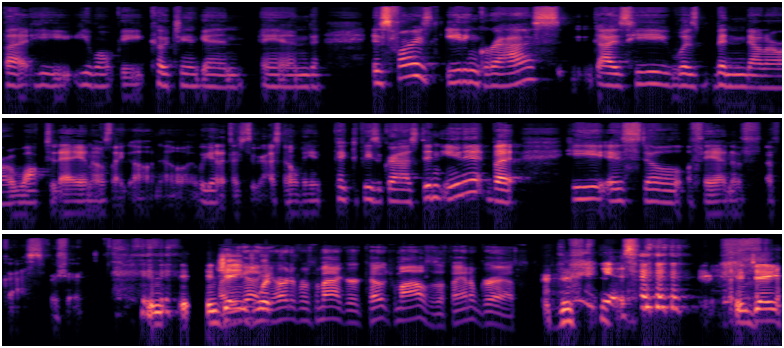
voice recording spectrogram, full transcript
but he he won't be coaching again and as far as eating grass, guys, he was bending down our walk today, and I was like, "Oh no, we gotta touch the grass, don't we?" Picked a piece of grass, didn't eat it, but he is still a fan of of grass for sure. And, and James you, went, you heard it from Smacker. Coach Miles is a fan of grass. yes. and James,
